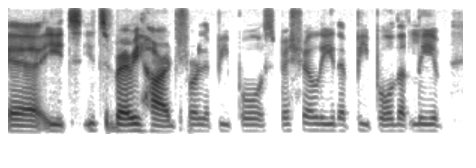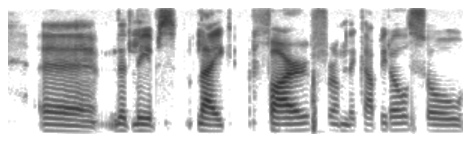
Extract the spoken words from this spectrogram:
Uh, it's it's very hard for the people, especially the people that live uh, that lives like far from the capital. So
